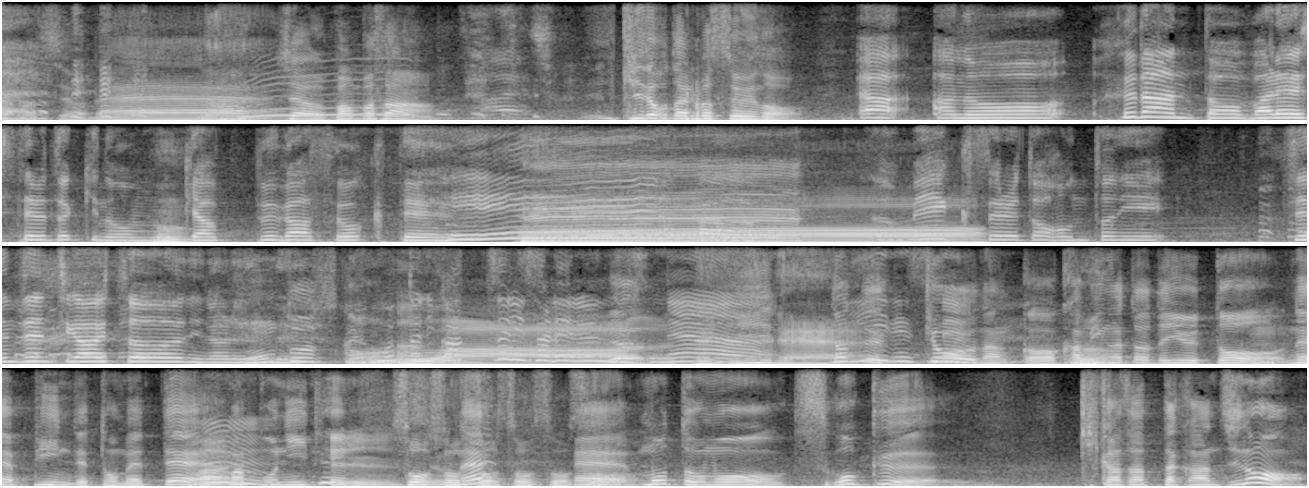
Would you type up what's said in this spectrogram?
ゃいますよねなっちゃう、バンバさん。聞いたことあります？そういうの。いやあの普段とバレーしてる時のもうギャップがすごくて、へへなんかメイクすると本当に全然違う人になるんで。本当ですか？ー。本当にがっつりされるんですね。いいね。だって今日なんかは髪型で言うと、ねピンで留めて、はいまあ、ポニーテールですよね。そうそうそうそうそうそう。えーもっともうすごく着飾った感じの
